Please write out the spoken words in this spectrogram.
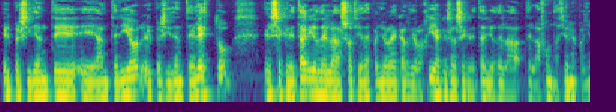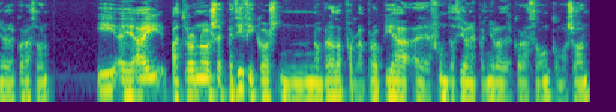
el presidente eh, anterior, el presidente electo, el secretario de la Sociedad Española de Cardiología, que es el secretario de la, de la Fundación Española del Corazón, y eh, hay patronos específicos nombrados por la propia eh, Fundación Española del Corazón, como son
